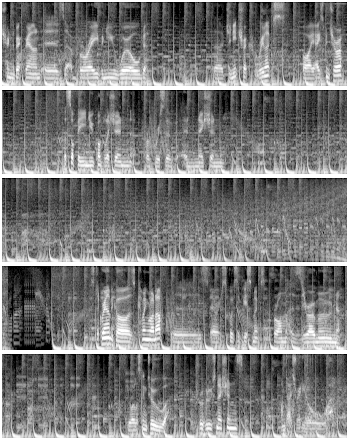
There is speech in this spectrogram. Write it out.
tune in the background is Brave New World, the Genetric remix by Ace Ventura. This off the new compilation Progressive Nation. Stick around because coming right up is our exclusive guest mix from Zero Moon. You are listening to True Hallucinations on Dice Radio.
